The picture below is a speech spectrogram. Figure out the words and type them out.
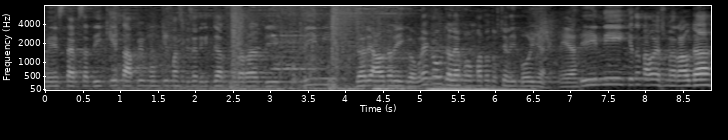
Misstep sedikit tapi mungkin masih bisa dikejar sementara di lini dari Alter Ego. Mereka udah level 4 untuk Celi Boy-nya. Iya. Ini kita tahu Esmeralda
